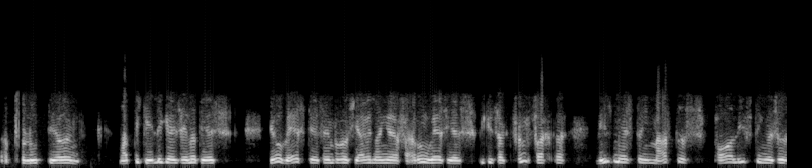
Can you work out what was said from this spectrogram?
Absolut, ja. Matti Gelliger ist einer, der ist, ja, weiß, der ist einfach aus jahrelanger Erfahrung weiß. Er ist, wie gesagt, fünffacher Weltmeister im Masters Powerlifting. Also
